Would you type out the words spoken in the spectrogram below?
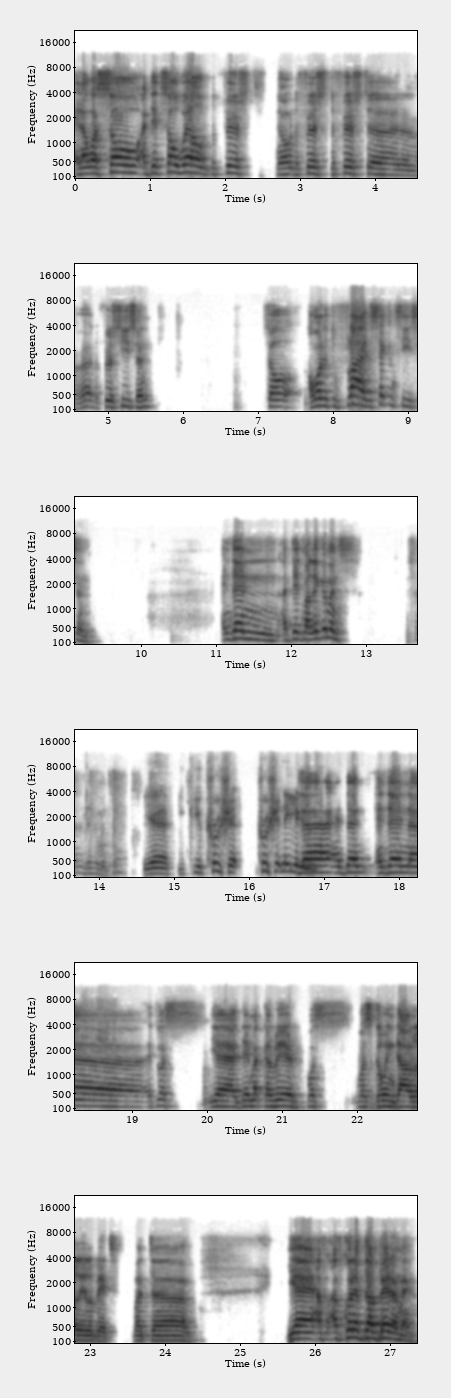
And I was so I did so well the first, you know, the first, the first, uh, uh, the first season. So I wanted to fly the second season. And then I did my ligaments. Is that a ligament? huh? Yeah. You, you cruciate cruciate knee ligament. Yeah, and then and then uh, it was yeah. Then my career was was going down a little bit, but uh, yeah, I've, I could have done better, man.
